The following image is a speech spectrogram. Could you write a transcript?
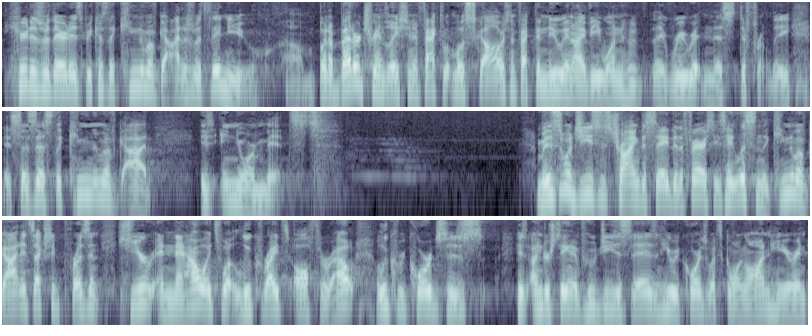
here it is or there it is because the kingdom of God is within you. Um, but a better translation, in fact, what most scholars, in fact, the new NIV one who they've rewritten this differently, it says this the kingdom of God is in your midst. I mean, this is what Jesus is trying to say to the Pharisees. Hey, listen, the kingdom of God, it's actually present here and now. It's what Luke writes all throughout. Luke records his, his understanding of who Jesus is, and he records what's going on here. And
